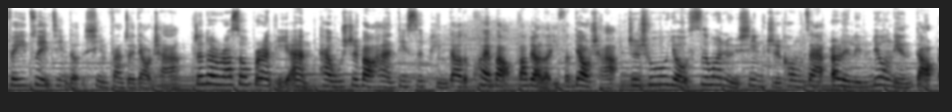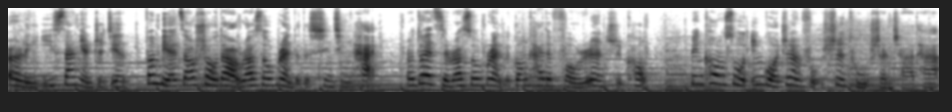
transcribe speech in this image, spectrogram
非最近的性犯罪调查。针对 Russell Brand 一案，《泰晤士报》和第四频道的快报发表了一份调查，指出有四位女性指控在2006年到2013年之间，分别遭受到 Russell Brand 的性侵害。而对此，Russell Brand 公开的否认指控，并控诉英国政府试图审查他。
